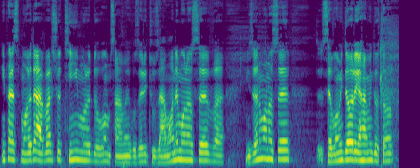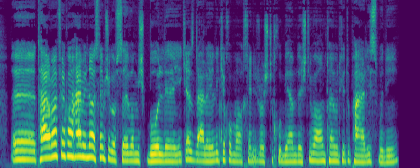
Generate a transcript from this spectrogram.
این پس مورد اول شد تیم مورد دوم سرمایه گذاری تو زمان مناسب و میزان مناسب. سومی داره یا همین دوتا؟ تقریبا فکر کنم همین هست نمیشه گفت سومیش بوله یکی از دلایلی که خب ما خیلی رشد خوبی هم داشتیم و اون time بود که تو پردیس بودیم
